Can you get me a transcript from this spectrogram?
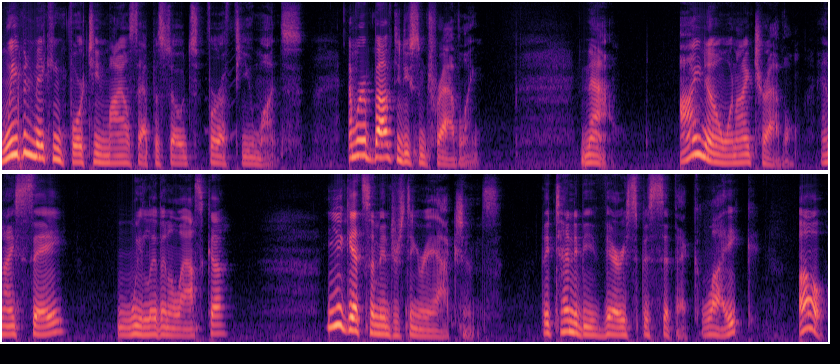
We've been making 14 Miles episodes for a few months, and we're about to do some traveling. Now, I know when I travel and I say we live in Alaska, you get some interesting reactions. They tend to be very specific, like, oh,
